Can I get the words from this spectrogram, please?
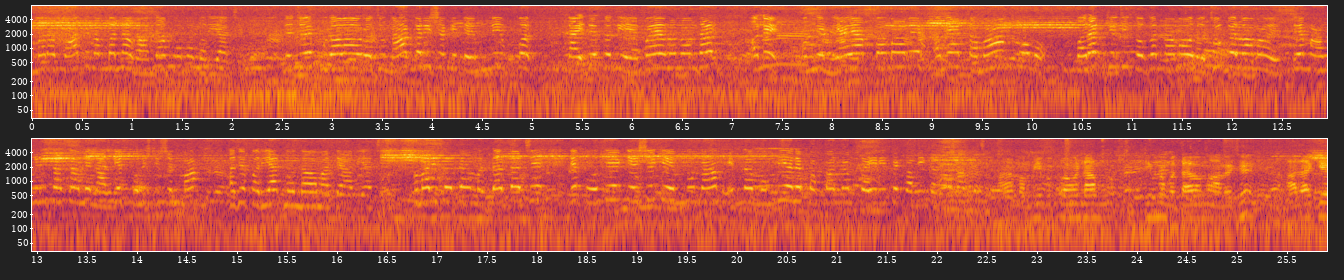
અમારા સાત નંબરના વાંધા ફોર્મો ભર્યા છે અને જે પુરાવાઓ રજૂ ના કરી શકે તેમની ઉપર કાયદેસરની એફઆઈઆરો નોંધાય અને અમને ન્યાય આપવામાં આવે અને આ તમામ કોમો પરત ખેંચી સોગંદનામાઓ રજૂ કરવામાં આવે તે માંગણી સાથે અમે લાલગેટ પોલીસ સ્ટેશનમાં આજે ફરિયાદ નોંધાવવા માટે આવ્યા છે અમારી સાથે આ મતદાતા છે એ પોતે કહેશે કે એમનું નામ, એમના મમ્મી અને પપ્પાનું નામ કઈ રીતે કમી કરવામાં આવે છે. મારા મમ્મી પપ્પાનું નામ ટીમમાં બતાવવામાં આવે છે. હાલાકે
